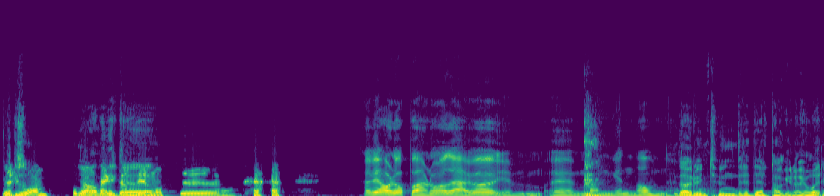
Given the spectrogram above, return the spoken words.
det Virker slo an. Så da Ja, tenkte jeg at vi måtte Ja, vi har det oppe her nå, og det er jo eh, mange navn. Det er rundt 100 deltakere i år.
